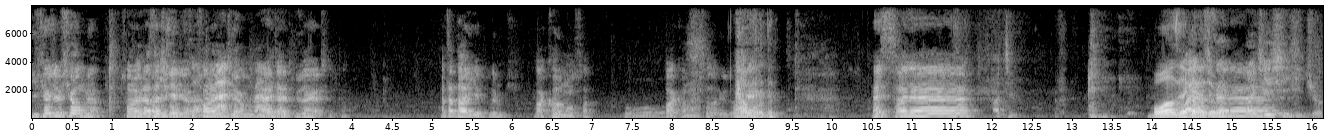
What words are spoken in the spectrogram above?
İlk önce bir şey olmuyor. Sonra Tadı- biraz tadı acı çok geliyor. güzel. Sonra Ben bitiyor. tadını beğendim. Evet evet güzel gerçekten. Hatta daha iyi yapılırmış. Daha kalın olsa. Daha kalın olsa daha güzel. Ha vurdu. Esale. Acı. Boğaz yakar Bayağı acaba. güzel. Acı eşiği hiç yok.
